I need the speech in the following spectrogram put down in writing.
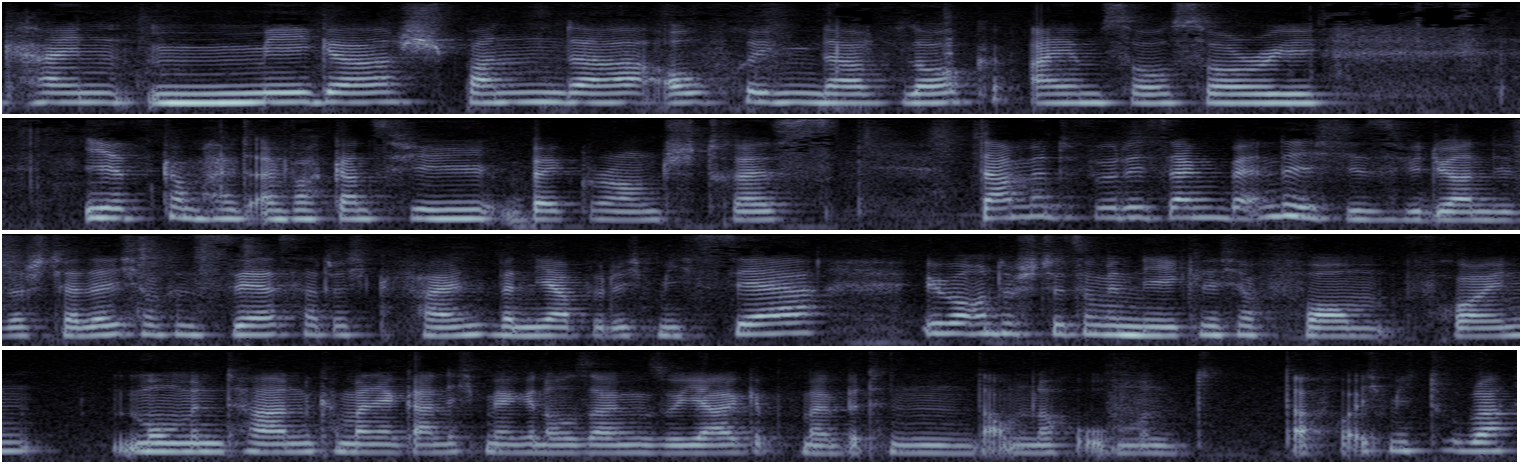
kein mega spannender, aufregender Vlog. I am so sorry. Jetzt kommt halt einfach ganz viel Background-Stress damit würde ich sagen, beende ich dieses Video an dieser Stelle. Ich hoffe sehr, es hat euch gefallen. Wenn ja, würde ich mich sehr über Unterstützung in jeglicher Form freuen. Momentan kann man ja gar nicht mehr genau sagen, so ja, gebt mal bitte einen Daumen nach oben und da freue ich mich drüber.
